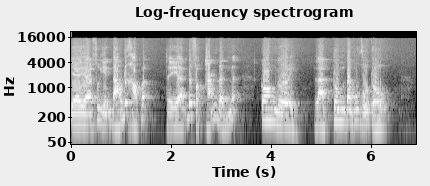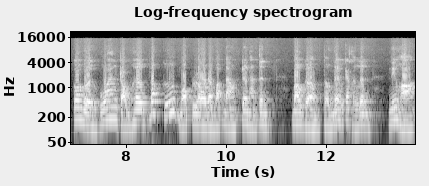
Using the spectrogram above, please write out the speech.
về à, phương diện đạo đức học á, thì à, Đức Phật khẳng định á, con người là trung tâm của vũ trụ. Con người quan trọng hơn bất cứ một loài động vật nào trên hành tinh bao gồm thượng đế và các thần linh nếu họ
